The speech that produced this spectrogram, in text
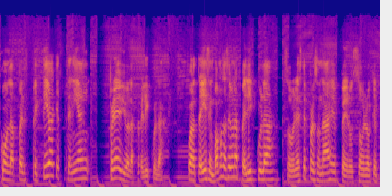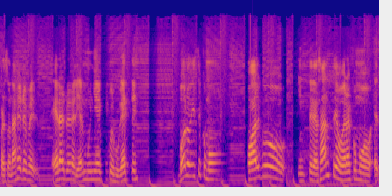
con la perspectiva que tenían previo a la película cuando te dicen, vamos a hacer una película sobre este personaje, pero sobre lo que el personaje era en realidad el muñeco, el juguete, ¿vos lo viste como algo interesante o era como eh,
